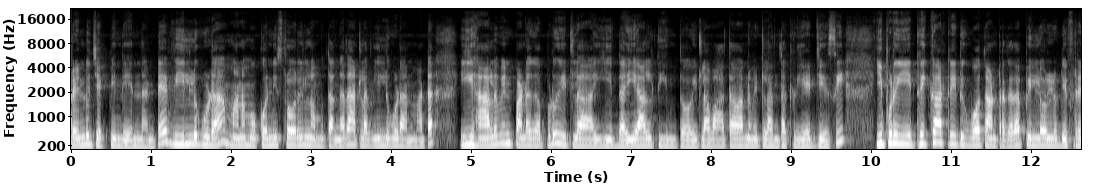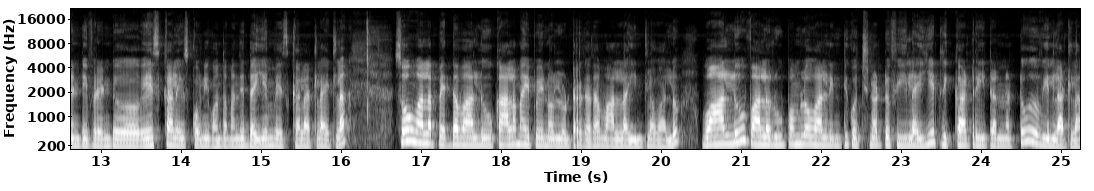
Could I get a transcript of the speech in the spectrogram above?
ఫ్రెండ్ చెప్పింది ఏంటంటే వీళ్ళు కూడా మనము కొన్ని స్టోరీలు నమ్ముతాం కదా అట్లా వీళ్ళు కూడా అనమాట ఈ హాలోవిన్ పండగప్పుడు ఇట్లా ఈ దయ్యాల థీమ్తో ఇట్లా వాతావరణం ఇట్లా అంతా క్రియేట్ చేసి ఇప్పుడు ఈ ట్రిక్ ఆర్ ట్రీట్కి పోతా అంటారు కదా పిల్లోళ్ళు డిఫరెంట్ డిఫరెంట్ వేసుకాలు వేసుకొని కొంతమంది దయ్యం వేసుకాలు అట్లా ఇట్లా. సో వాళ్ళ పెద్దవాళ్ళు కాలం అయిపోయిన వాళ్ళు ఉంటారు కదా వాళ్ళ ఇంట్లో వాళ్ళు. వాళ్ళు వాళ్ళ రూపంలో వాళ్ళ ఇంటికి వచ్చినట్టు ఫీల్ అయ్యి ట్రిక్ ఆ ట్రీట్ అన్నట్టు వీళ్ళు అట్లా.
